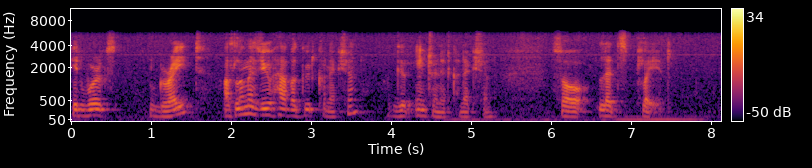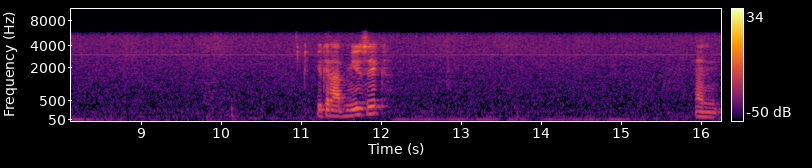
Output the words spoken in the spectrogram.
It works great as long as you have a good connection a good internet connection. So let's play it you can add music. And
